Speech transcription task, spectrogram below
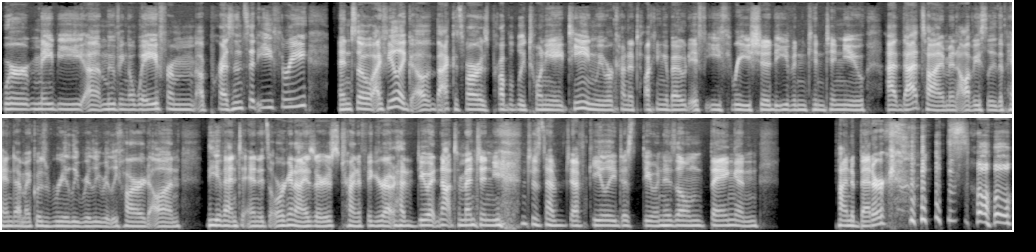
we're maybe uh, moving away from a presence at E3. And so I feel like uh, back as far as probably 2018, we were kind of talking about if E3 should even continue at that time. And obviously, the pandemic was really, really, really hard on the event and its organizers trying to figure out how to do it. Not to mention, you just have Geoff Keighley just doing his own thing and kind of better. so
